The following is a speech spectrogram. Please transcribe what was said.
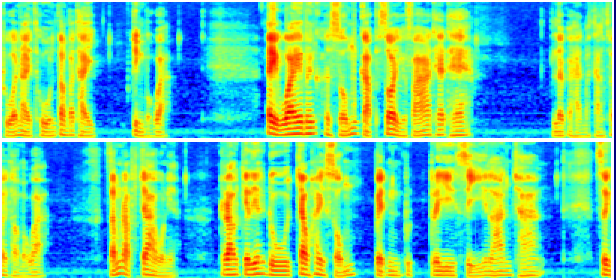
ขัวนายทูลต้องประทัยจึงบอกว่า ไอ้ไว้มันก็สมกับสร้อยฟ้าแท้ๆแล้วก็หันมาทางสร้อยทองบอกว่า สำหรับเจ้าเนี่ย เราจะเลี้ยงดูเจ้าให้สมเป็นบุตรีสีล้านช้าง ซึ่ง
